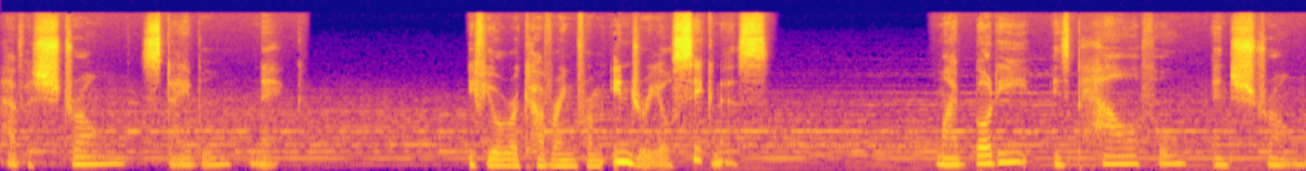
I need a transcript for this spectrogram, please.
have a strong, stable neck if you're recovering from injury or sickness. My body is powerful and strong.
